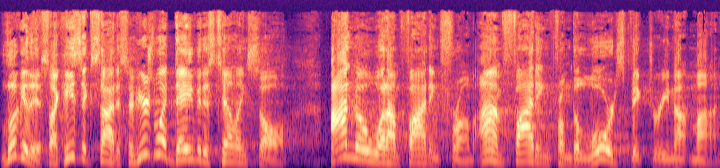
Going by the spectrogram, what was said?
Look at this, like he's excited. So here's what David is telling Saul I know what I'm fighting from. I'm fighting from the Lord's victory, not mine.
